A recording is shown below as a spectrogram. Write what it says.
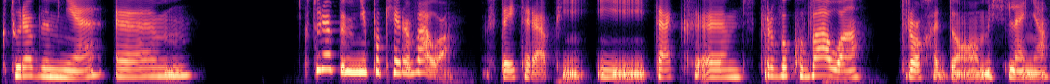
która by mnie, um, która by mnie pokierowała w tej terapii i tak um, sprowokowała trochę do myślenia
